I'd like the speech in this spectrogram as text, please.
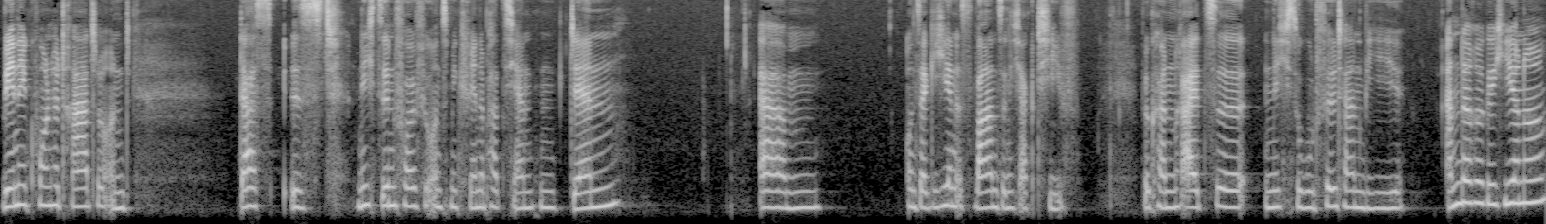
wenig Kohlenhydrate und das ist nicht sinnvoll für uns Migränepatienten, denn ähm, unser Gehirn ist wahnsinnig aktiv. Wir können Reize nicht so gut filtern wie andere Gehirne.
